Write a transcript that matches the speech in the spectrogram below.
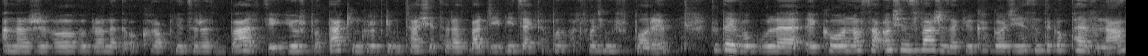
a na żywo wygląda to okropnie coraz bardziej. Już po takim krótkim czasie coraz bardziej widzę, jak ten podkład wchodzi mi w pory. Tutaj w ogóle y, koło nosa, on się zważy za kilka godzin, jestem tego pewna.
